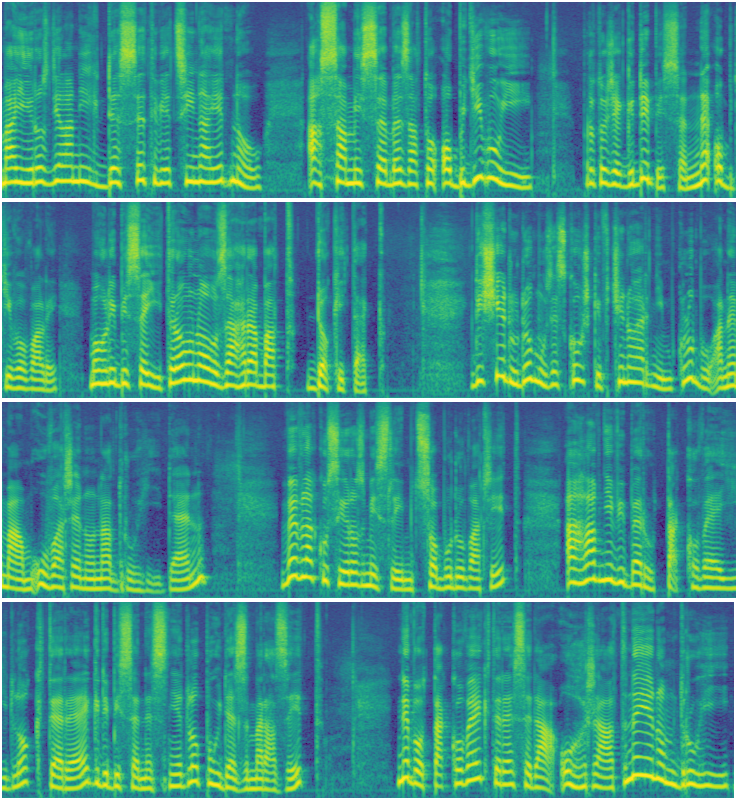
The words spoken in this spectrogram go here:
mají rozdělaných deset věcí na jednou a sami sebe za to obdivují, protože kdyby se neobdivovali, mohli by se jí rovnou zahrabat do kytek. Když jedu domů ze zkoušky v činoherním klubu a nemám uvařeno na druhý den, ve vlaku si rozmyslím, co budu vařit a hlavně vyberu takové jídlo, které, kdyby se nesnědlo, půjde zmrazit, nebo takové, které se dá ohřát nejenom druhý,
